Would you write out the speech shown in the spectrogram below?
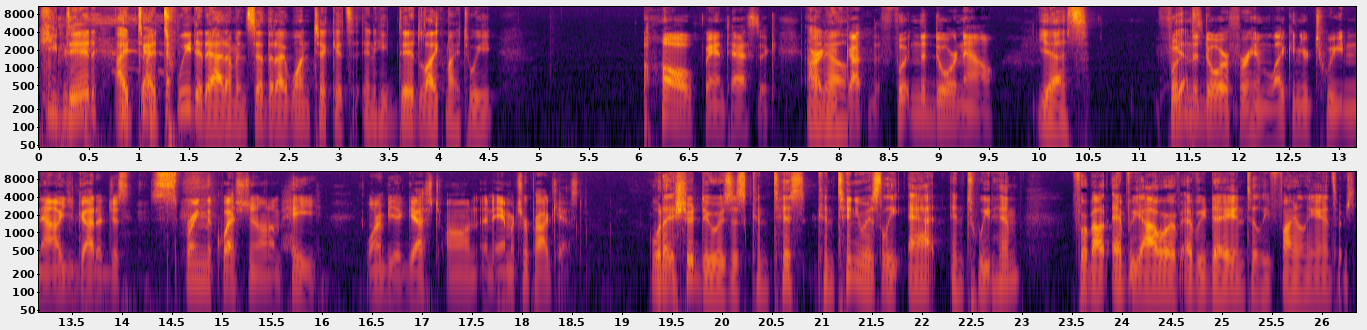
He did. I, I tweeted at him and said that I won tickets, and he did like my tweet. Oh, fantastic! I All right, know. you've got the foot in the door now. Yes. Foot in the door for him liking your tweet. And now you got to just spring the question on him. Hey, want to be a guest on an amateur podcast? What I should do is just contis- continuously at and tweet him for about every hour of every day until he finally answers.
